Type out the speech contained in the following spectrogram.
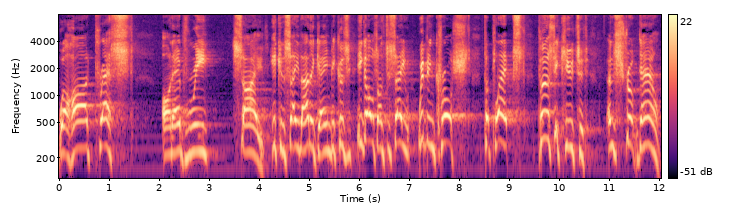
We're hard pressed on every side. You can say that again because he goes on to say, We've been crushed, perplexed, persecuted, and struck down.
